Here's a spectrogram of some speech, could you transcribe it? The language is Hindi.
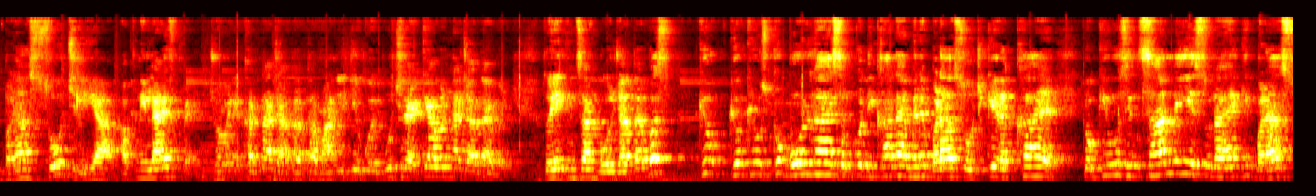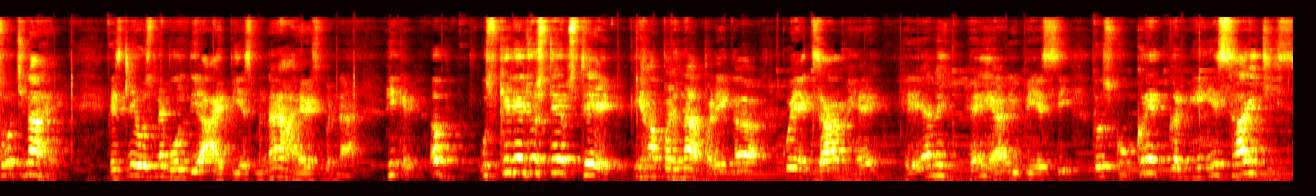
बड़ा सोच लिया अपनी लाइफ पे, जो मैंने करना चाहता था। मान लीजिए कोई पूछ रहा है, क्या बनना चाहता है भाई? तो एक इंसान बोल जाता है, बस, क्यों, क्योंकि उसको बोलना है, सबको दिखाना है, मैंने बड़ा सोच के रखा है। क्योंकि उस इंसान ने ये सुना है कि बड़ा सोचना है। इसलिए उसने बोल दिया आईपीएस बनना है आई बनना है। ठीक है, अब उसके लिए जो स्टेप्स थे कि हाँ पढ़ना पड़ेगा, कोई एग्ज़ाम है है या नहीं? है यार यूपीएससी तो उसको क्रैक करनी है ये सारी चीज़।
